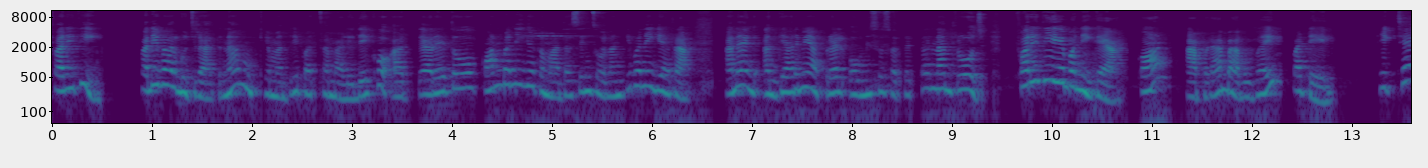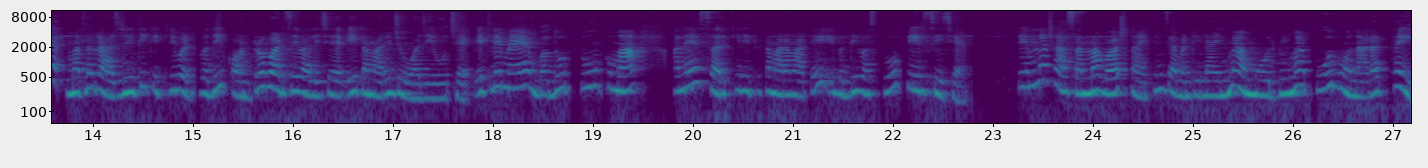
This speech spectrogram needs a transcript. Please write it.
ફરીથી ફરીવાર ગુજરાતના મુખ્યમંત્રી પદ સંભાળ્યું. દેખો, અત્યારે તો કોણ બની ગયો તો માધવસિંહ સોલંકી બની ગયા હતા. અને અગિયારમી એપ્રિલ ઓગણીસો સત્યોતેરના રોજ ફરીથી એ બની ગયા. કોણ? આપણા બાબુભાઈ પટેલ. ઠીક છે? મતલબ રાજનીતિ કેટલી બધી કોન્ટ્રોવર્સી વાળી છે એ તમારે જોવા જેવું છે. એટલે મેં બધું ટૂંકમાં અને સરખી રીતે તમારા માટે એ બધી વસ્તુઓ પીરસી છે. તેમના શાસનમાં વર્ષ નાઇન્ટીન સેવન્ટી નાઇનમાં મોરબીમાં પૂર હોનારત થઈ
